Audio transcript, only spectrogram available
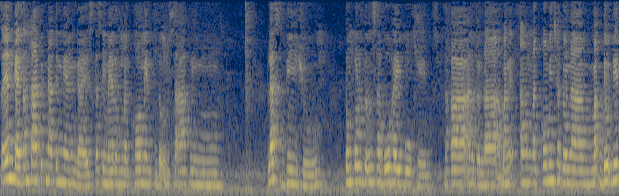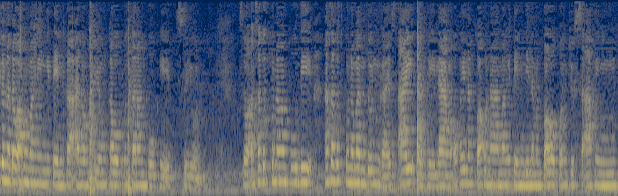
So, ayan guys. Ang topic natin ngayon guys, kasi mayroong nag-comment doon sa aking last video tungkol doon sa buhay bukid. Naka, ano doon, na, mang, ang nag-comment siya doon na ma, dito na daw ako mangingitim ka, ano, yung kapupunta ng bukid. So, yun. So, ang sagot ko naman po di, ang sagot ko naman doon guys ay okay lang. Okay lang po ako na mangitim. Hindi naman po ako conscious sa aking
